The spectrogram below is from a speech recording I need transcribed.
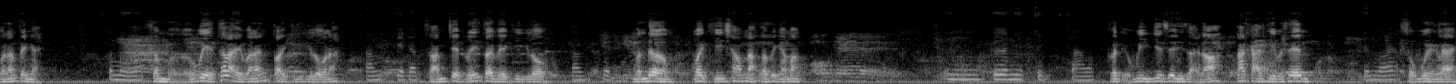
วันนั้นเป็นไง เสมอเสมอเวทเท่าไหร่วันนั้นต่อยกี่กิโลนะสามเจ็ดครับสามเจ็ดวันนี้ต่อยเวทกี่กิโลสามเจ็ดเหมือนเดิมเมื่อกี้ช้ำหนักแล้วเป็นไงบ้างอืมเกินจุดสามก็เดี๋ยววิ่งยืดเส้นยืดสายเนาะร่างกายกี่เปอร์เซ็นต์เต็มร้อยครับ สมบูรณ์แข็งแรง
